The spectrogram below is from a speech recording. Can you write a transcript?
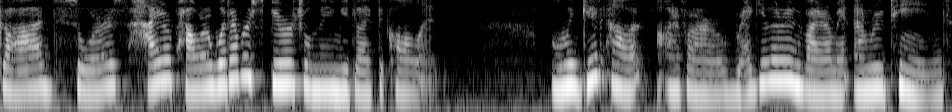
God, source, higher power, whatever spiritual name you'd like to call it. When we get out of our regular environment and routines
